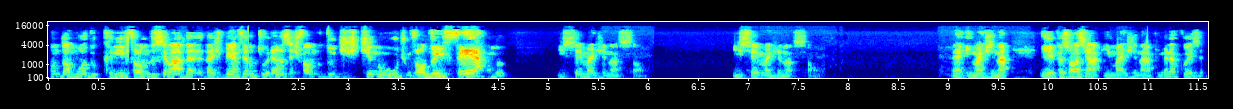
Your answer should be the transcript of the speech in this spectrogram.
falando do amor do Cristo, falando, sei lá, das bem-aventuranças, falando do destino último, falando do inferno. Isso é imaginação. Isso é imaginação. Né? Imaginar. E aí o pessoal fala assim, ó, imaginar. Primeira coisa,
